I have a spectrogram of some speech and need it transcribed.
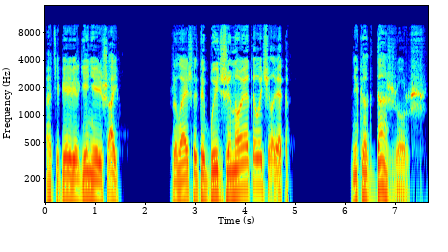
А теперь, Виргиния, решай, желаешь ли ты быть женой этого человека? Никогда, Жорж,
